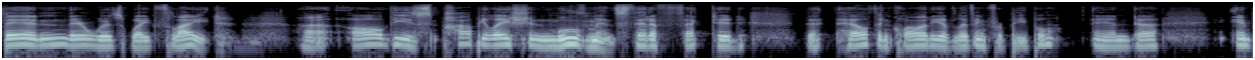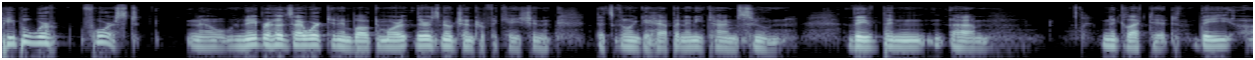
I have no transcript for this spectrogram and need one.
then there was white flight uh, all these population movements that affected the health and quality of living for people, and uh, and people were forced. Now, neighborhoods I worked in in Baltimore, there's no gentrification that's going to happen anytime soon. They've been um, neglected. The uh,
